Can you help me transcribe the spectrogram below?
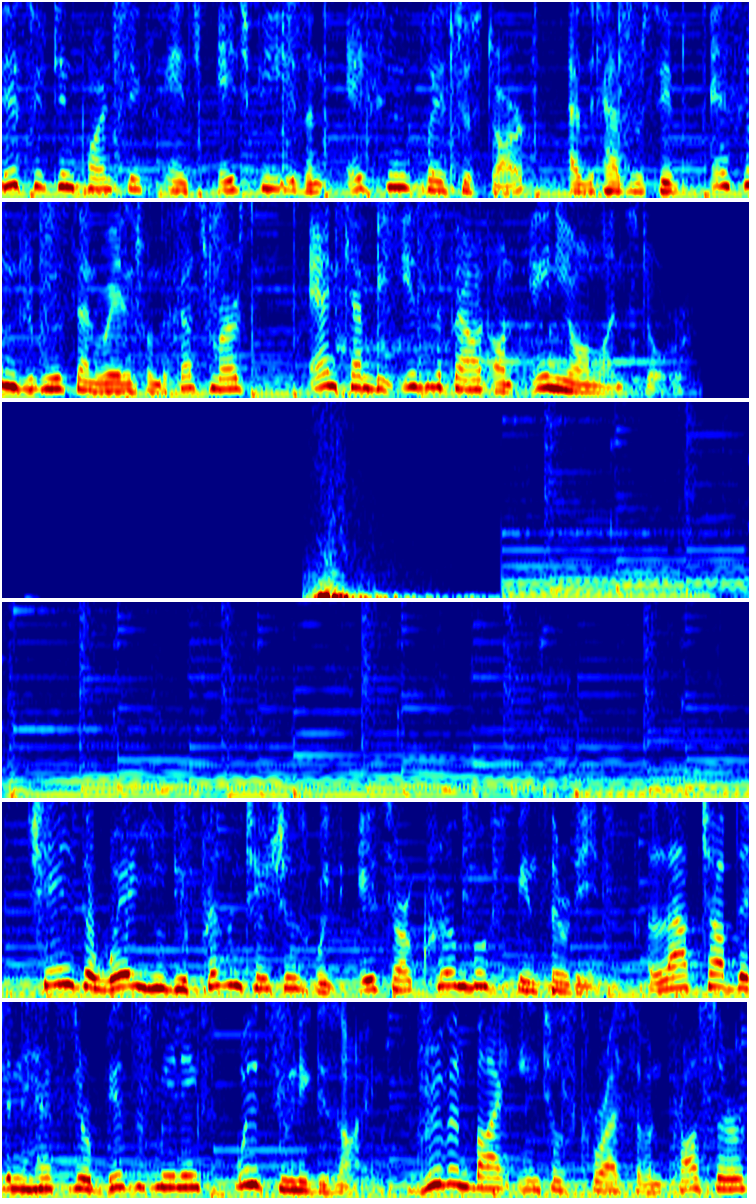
this 15.6-inch HP is an excellent place to start as it has received excellent reviews and ratings from the customers and can be easily found on any online store. Change the way you do presentations with Acer Chromebook Spin 13, a laptop that enhances your business meetings with its unique design driven by Intel's Core i7 processor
